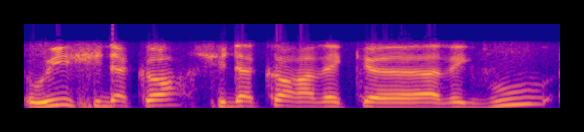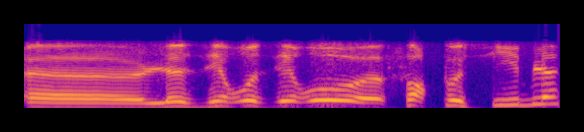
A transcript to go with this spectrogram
oui, je suis d'accord. Je suis d'accord avec euh, avec vous. Euh, le 0-0 euh, fort possible.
